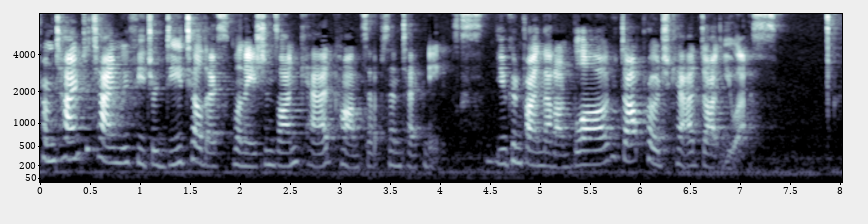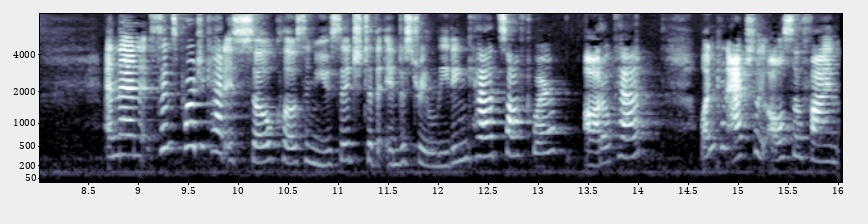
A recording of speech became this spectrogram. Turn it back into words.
From time to time, we feature detailed explanations on CAD concepts and techniques. You can find that on blog.progecad.us. And then since progeCAD is so close in usage to the industry leading CAD software, AutoCAD, one can actually also find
